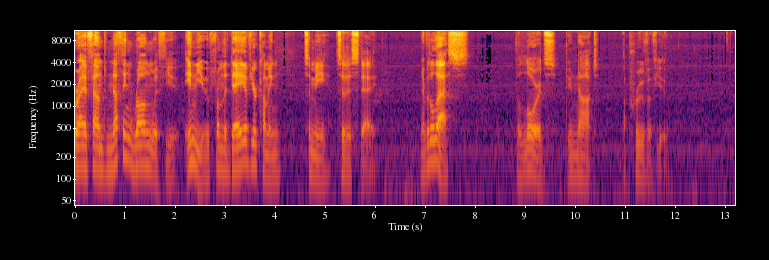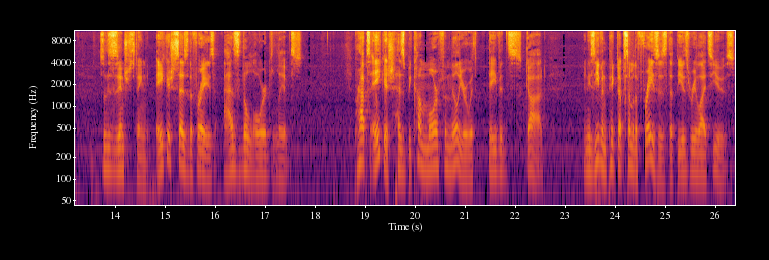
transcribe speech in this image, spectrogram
For I have found nothing wrong with you in you from the day of your coming to me to this day. Nevertheless, the Lord's do not approve of you. So this is interesting. Achish says the phrase, as the Lord lives. Perhaps Achish has become more familiar with David's God, and he's even picked up some of the phrases that the Israelites use.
